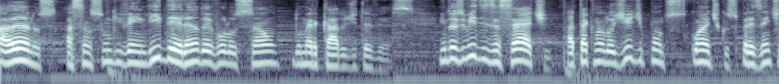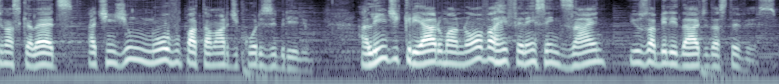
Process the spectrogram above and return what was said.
Há anos, a Samsung vem liderando a evolução do mercado de TVs. Em 2017, a tecnologia de pontos quânticos presente nas QLEDs atingiu um novo patamar de cores e brilho, além de criar uma nova referência em design e usabilidade das TVs.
